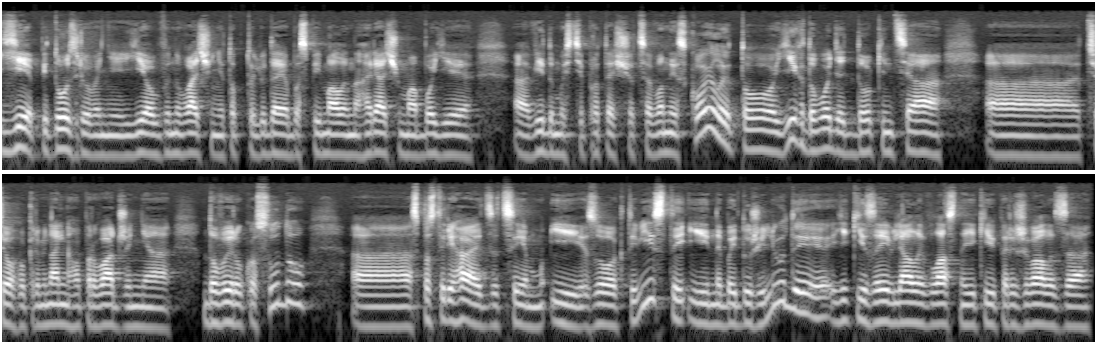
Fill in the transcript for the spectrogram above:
Є підозрювані, є обвинувачені, тобто людей або спіймали на гарячому, або є е, відомості про те, що це вони скоїли, то їх доводять до кінця е, цього кримінального провадження до вироку суду. Е, Спостерігають за цим і зооактивісти, і небайдужі люди, які заявляли, власне, які переживали за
